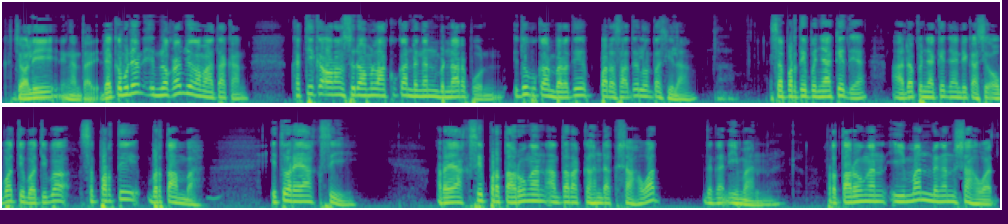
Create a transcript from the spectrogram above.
kecuali dengan tadi. Dan kemudian Ibnu Qayyim juga mengatakan, ketika orang sudah melakukan dengan benar pun, itu bukan berarti pada saat itu lantas hilang. Seperti penyakit ya, ada penyakit yang dikasih obat tiba-tiba seperti bertambah. Itu reaksi. Reaksi pertarungan antara kehendak syahwat dengan iman. Pertarungan iman dengan syahwat.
